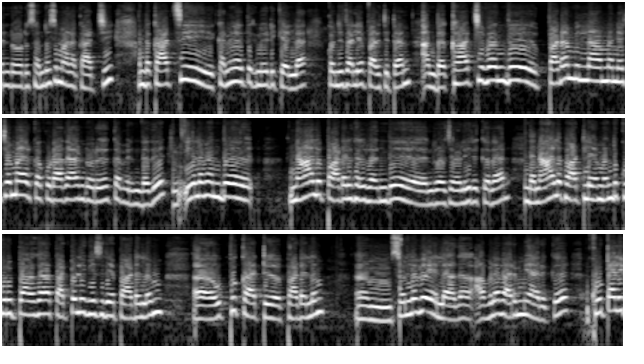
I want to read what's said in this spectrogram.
என்ற ஒரு சந்தோஷமான காட்சி. அந்த காட்சி கணிதத்துக்கு நீடிக்கல கொஞ்சம் தலையை பறிச்சிட்டேன். அந்த காட்சி வந்து படம் இல்லாம நிஜமா இருக்கக்கூடாதான்ற ஒரு ஏக்கம் இருந்தது. இதுல வந்து நாலு பாடல்கள் வந்து ரோஜன் எழுதியிருக்கிறார் இந்த நாலு பாட்டிலையும் வந்து குறிப்பாக பட்டொளி வீசுதே பாடலும் உப்பு காற்று பாடலும் சொல்லவே இல்லை. அது அவ்வளவு அருமையா இருக்கு. கூட்டாளி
